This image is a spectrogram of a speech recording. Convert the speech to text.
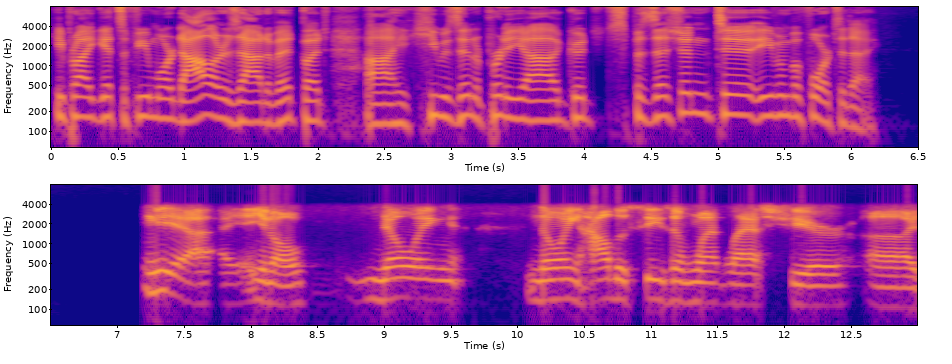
he probably gets a few more dollars out of it, but uh, he was in a pretty uh, good position to even before today. Yeah, you know, knowing knowing how the season went last year, uh, I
